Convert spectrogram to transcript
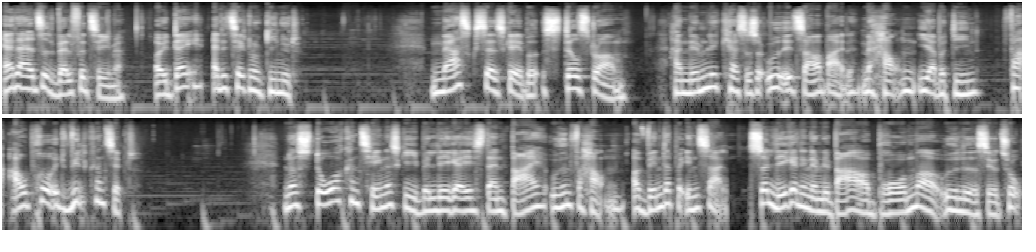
er der altid et valgfrit tema, og i dag er det teknologinyt. Mærsk-selskabet Stillstrom har nemlig kastet sig ud i et samarbejde med havnen i Aberdeen for at afprøve et vildt koncept – når store containerskibe ligger i standby uden for havnen og venter på indsejl, så ligger de nemlig bare og brummer og udleder CO2,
